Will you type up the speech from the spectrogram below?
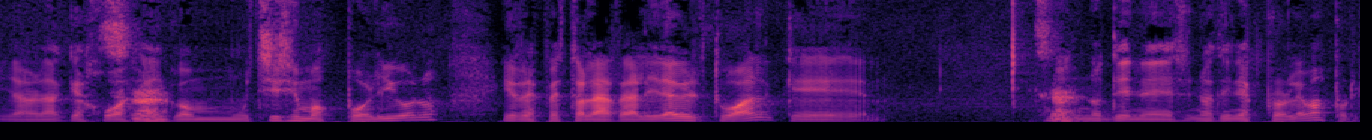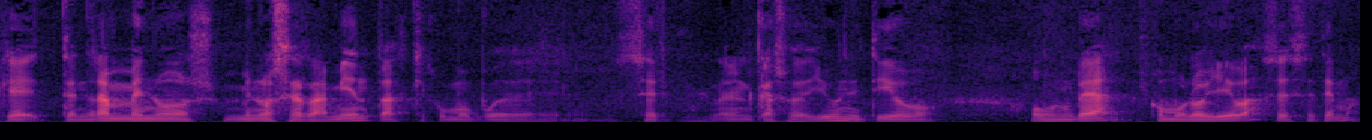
y la verdad que juegas Sí. ahí con muchísimos polígonos y respecto a la realidad virtual que Sí. no, no tienes no tienes problemas porque tendrán menos menos herramientas que como puede ser en el caso de Unity o, o Unreal ¿cómo lo llevas ese tema?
